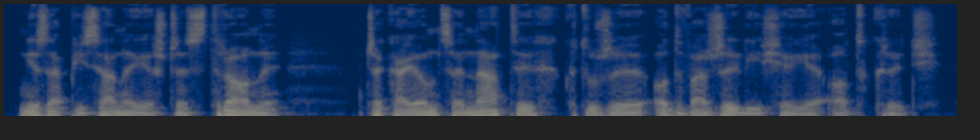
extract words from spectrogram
Niezapisane jeszcze strony, czekające na tych, którzy odważyli się je odkryć.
